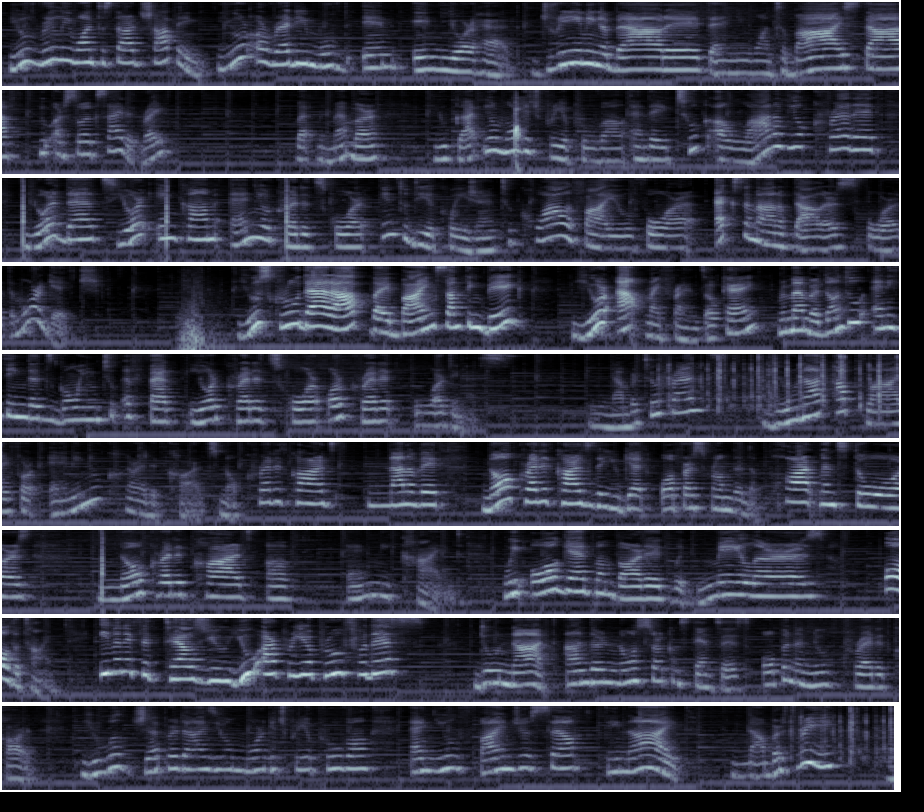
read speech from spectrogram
you really want to start shopping. You're already moved in in your head, dreaming about it, and you want to buy stuff. You are so excited, right? But remember, you got your mortgage pre approval and they took a lot of your credit, your debts, your income, and your credit score into the equation to qualify you for X amount of dollars for the mortgage you screw that up by buying something big, you're out, my friends, okay? Remember, don't do anything that's going to affect your credit score or credit worthiness. Number two, friends, do not apply for any new credit cards. No credit cards, none of it. No credit cards that you get offers from the department stores. No credit cards of any kind. We all get bombarded with mailers all the time. Even if it tells you you are pre approved for this, do not, under no circumstances, open a new credit card. You will jeopardize your mortgage pre approval and you'll find yourself denied. Number three,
